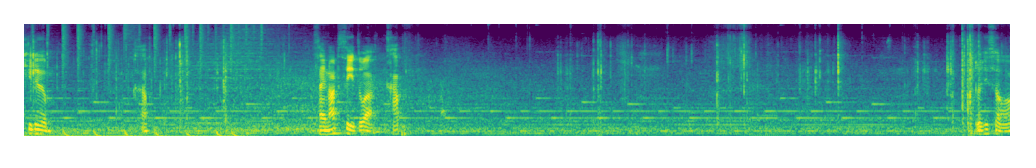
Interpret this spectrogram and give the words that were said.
ที่เดิมครับ ใส่น็อตสี่ตัวครับ ตัวที่สอง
